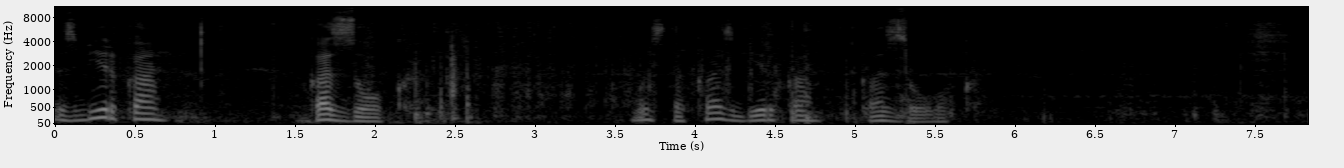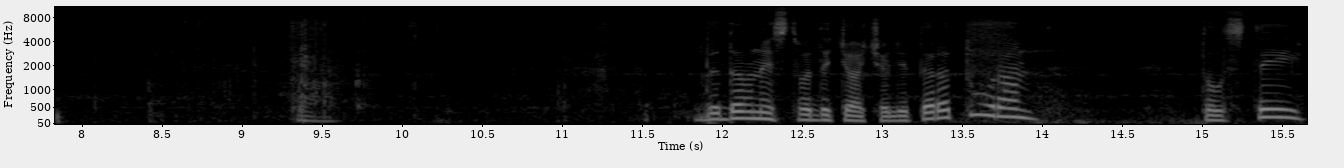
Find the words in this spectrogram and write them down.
збірка казок. Ось така збірка казок. Так. Видавництво дитяча література, Толстий,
